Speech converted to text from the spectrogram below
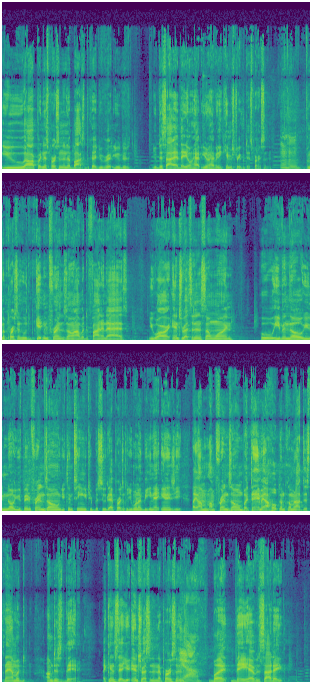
You are putting this person in the box because you re- you just you've decided they don't have you don't have any chemistry with this person. Mm-hmm. From the person who's getting friend zone, I would define it as you are interested in someone who, even though you know you've been friend zone, you continue to pursue that person because you want to be in that energy. Like I'm I'm friend zone, but damn it, I hope I'm coming out this thing. I'm a, I'm just there. Like Ken said, you're interested in that person. Yeah. But they have decided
